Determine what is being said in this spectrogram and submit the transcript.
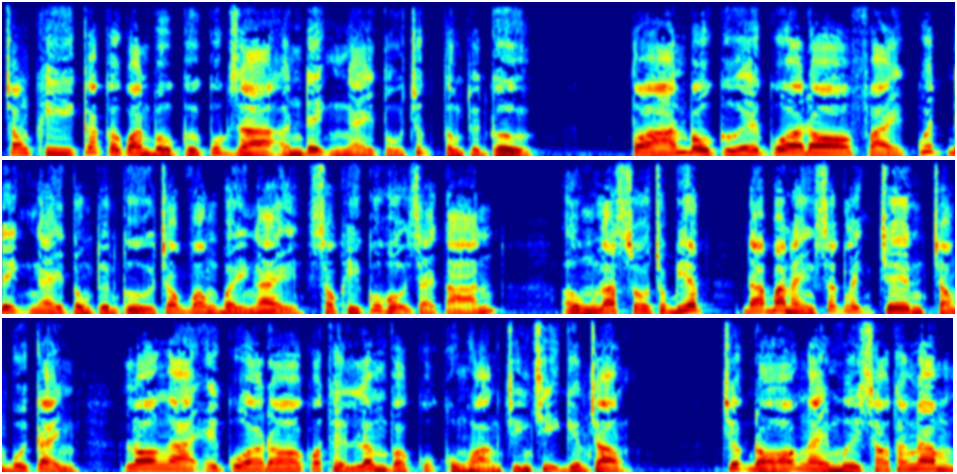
trong khi các cơ quan bầu cử quốc gia ấn định ngày tổ chức tổng tuyển cử. Tòa án bầu cử Ecuador phải quyết định ngày tổng tuyển cử trong vòng 7 ngày sau khi quốc hội giải tán. Ông Lasso cho biết đã ban hành sắc lệnh trên trong bối cảnh lo ngại Ecuador có thể lâm vào cuộc khủng hoảng chính trị nghiêm trọng. Trước đó, ngày 16 tháng 5,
